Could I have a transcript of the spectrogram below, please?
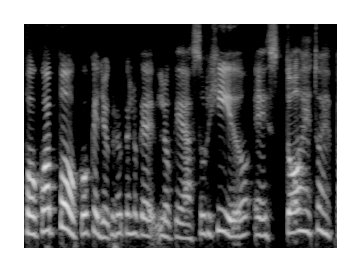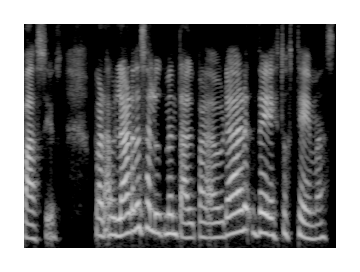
poco a poco, que yo creo que es lo que, lo que ha surgido, es todos estos espacios para hablar de salud mental, para hablar de estos temas,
